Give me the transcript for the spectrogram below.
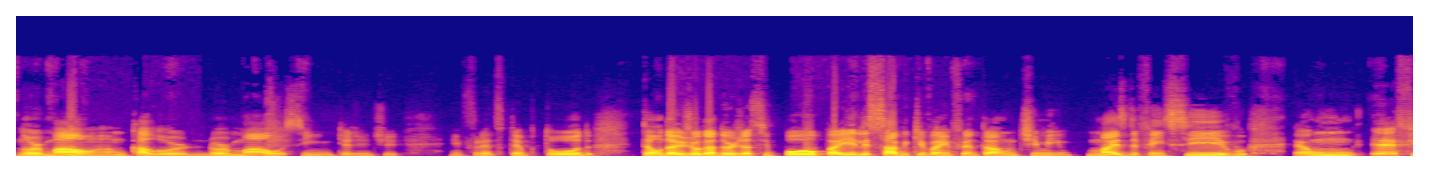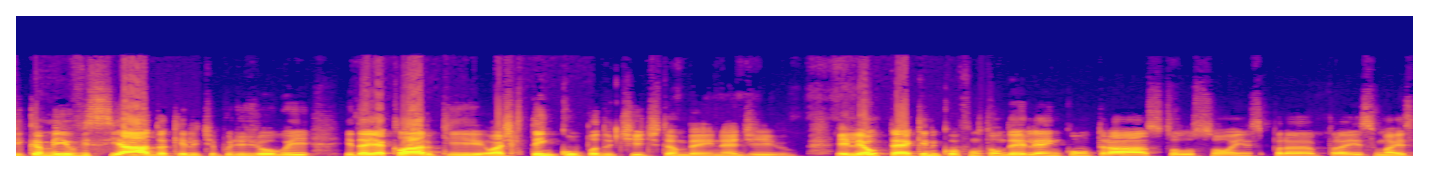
normal, não é um calor normal, assim, que a gente enfrenta o tempo todo. Então, daí o jogador já se poupa, aí ele sabe que vai enfrentar um time mais defensivo. É um, é, fica meio viciado aquele tipo de jogo e, e daí é claro que eu acho que tem culpa do Tite também, né? De ele é o técnico, a função dele é encontrar soluções para isso, mas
